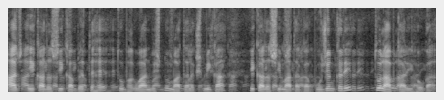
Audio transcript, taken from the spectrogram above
आज एकादशी का व्रत है तो भगवान विष्णु माता लक्ष्मी का एकादशी माता का पूजन करे तो लाभकारी होगा।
